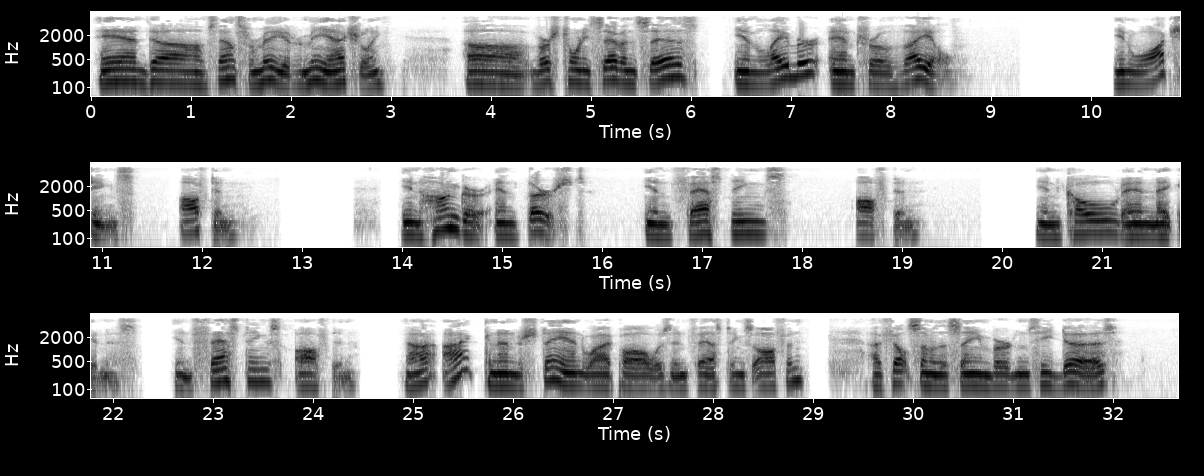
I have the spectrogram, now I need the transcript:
And uh, sounds familiar to me actually. Uh, verse 27 says, "In labor and travail, in watchings often, in hunger and thirst, in fastings often, in cold and nakedness, in fastings often. Now, I can understand why Paul was in fastings often. I felt some of the same burdens he does.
